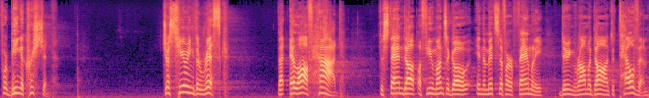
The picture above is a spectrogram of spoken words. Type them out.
for being a Christian. Just hearing the risk that Elaf had to stand up a few months ago in the midst of her family during Ramadan to tell them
